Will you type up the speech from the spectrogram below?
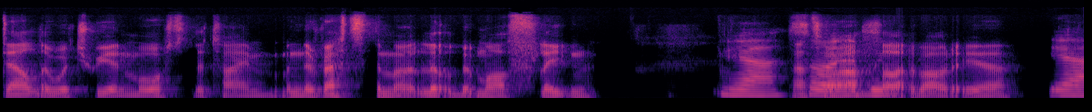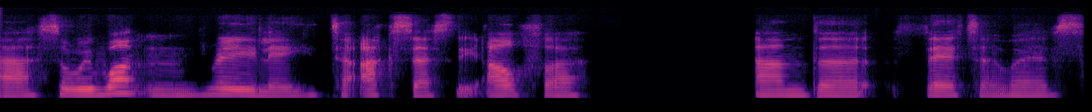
delta, which we in most of the time, and the rest of them are a little bit more fleeting. Yeah. That's so how I we- thought about it. Yeah. Yeah. So we want really to access the alpha and the theta waves.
